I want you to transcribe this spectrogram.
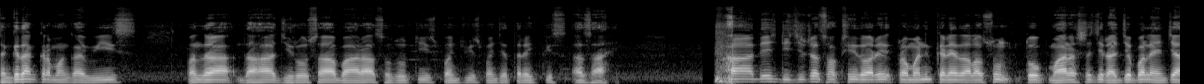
संकेतांक क्रमांक वीस पंधरा दहा झिरो सहा बारा सदोतीस पंचवीस पंच्याहत्तर एकवीस असा आहे. हा आदेश डिजिटल स्वाक्षरीद्वारे प्रमाणित करण्यात आला असून तो महाराष्ट्राचे राज्यपाल यांच्या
